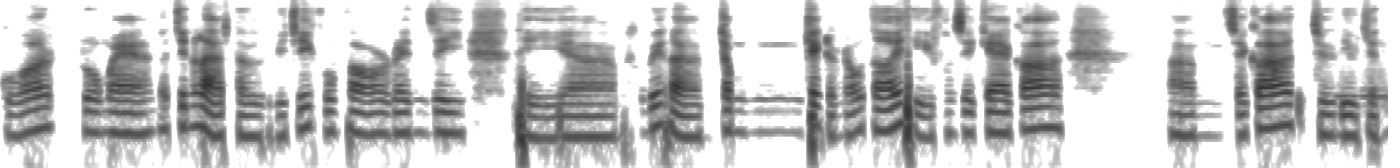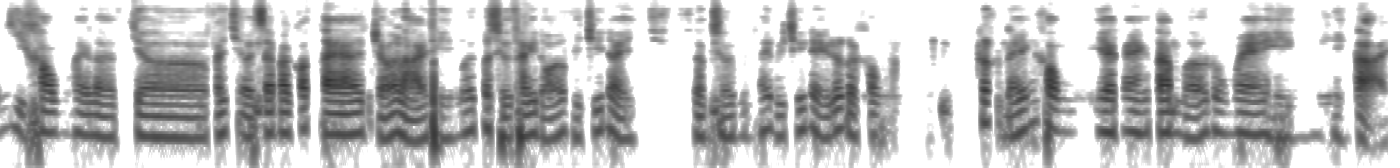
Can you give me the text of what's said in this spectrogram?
của Roma đó chính là từ vị trí của Florenzi. Thì uh, không biết là trong các trận đấu tới thì Fonseca có um, sẽ có sự điều chỉnh gì không? Hay là chờ phải chờ Zapata trở lại thì mới có sự thay đổi ở vị trí này? Thật sự mình thấy vị trí này rất là không rất là đáng không? An, an tâm ở Roma hiện hiện tại.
